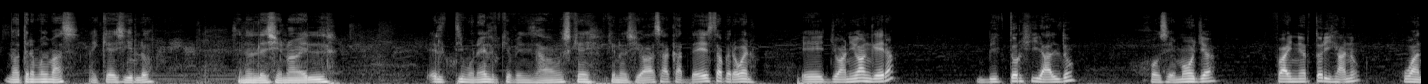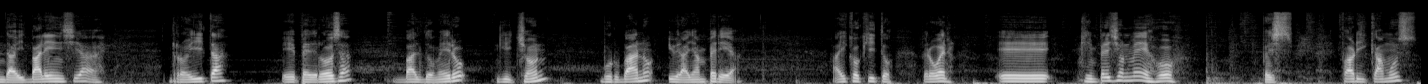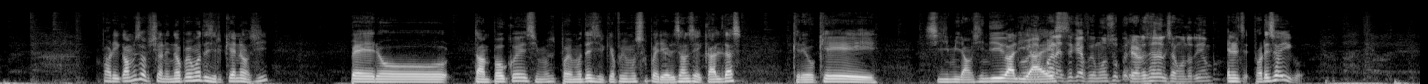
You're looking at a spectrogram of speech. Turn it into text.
no tenemos más, hay que decirlo. Se nos lesionó el, el timonel que pensábamos que, que nos iba a sacar de esta, pero bueno. Eh, Giovanni Vanguera, Víctor Giraldo, José Moya, Fainer Torijano, Juan David Valencia, Roita, eh, Pedrosa, Baldomero, Guichón, Burbano y Brian Perea. Ay, Coquito. Pero bueno, eh, ¿qué impresión me dejó? Pues fabricamos, fabricamos opciones, no podemos decir que no, ¿sí? Pero tampoco decimos, podemos decir que fuimos superiores a Once Caldas. Creo que si miramos ¿No individualidades... parece que fuimos superiores en el segundo tiempo? en el- por eso digo,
